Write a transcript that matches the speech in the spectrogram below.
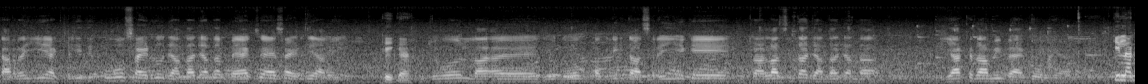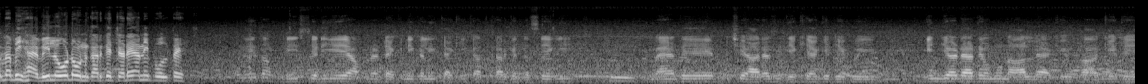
ਕਰ ਰਹੀ ਹੈ ਐਕਚੁਅਲੀ ਤੇ ਉਹ ਸਾਈਡ ਤੋਂ ਜਾਂਦਾ ਜਾਂਦਾ ਬੈਕ ਤੋਂ ਸਾਈਡ ਤੇ ਆ ਗਈ। ਠੀਕ ਹੈ। ਜੋ ਲਾ- ਅਹ ਜੋ ਲੋਕ ਪਬਲਿਕ ਦੱਸ ਰਹੀ ਹੈ ਕਿ ਟਰਾਲਾ ਸਿੱਧਾ ਜਾਂਦਾ ਜਾਂਦਾ ਯਕਦਮ ਹੀ ਬੈਕ ਹੋ ਗਿਆ। ਕੀ ਲੱਗਦਾ ਵੀ ਹੈਵੀ ਲੋਡ ਹੋਣ ਕਰਕੇ ਚੜਿਆ ਨਹੀਂ ਪੁਲ ਤੇ? ਹੁਣ ਇਹ ਤਾਂ ਪੁਲਿਸ ਜਿਹੜੀ ਹੈ ਆਪਣਾ ਟੈਕਨੀਕਲੀ ਤਹਿਕੀਕਾਤ ਕਰਕੇ ਦੱਸੇਗੀ। ਮੈਂ ਤੇ ਪਿੱਛੇ ਆ ਰਿਹਾ ਸੀ ਦੇਖਿਆ ਕਿ ਜੇ ਕੋਈ ਇੰਜਰਡ ਹੈ ਤੇ ਉਹਨੂੰ ਨਾਲ ਲੈ ਕੇ ਉਠਾ ਕੇ ਤੇ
